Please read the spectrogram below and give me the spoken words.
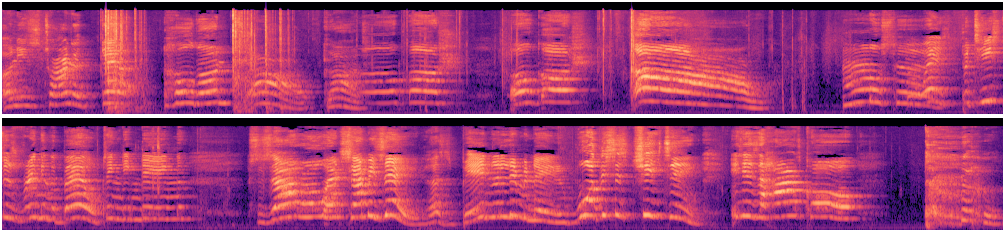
And he's trying to get a hold on. Oh, God. Oh, gosh. Oh, gosh. Oh! Have. Wait, Batista's ringing the bell. Ding, ding, ding. Cesaro and Sami Zayn has been eliminated. What? This is cheating. It is a hardcore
